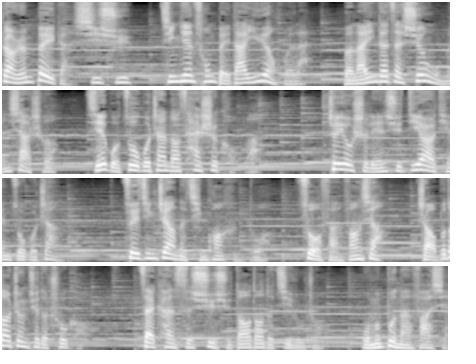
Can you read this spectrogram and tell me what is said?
让人倍感唏嘘。今天从北大医院回来。本来应该在宣武门下车，结果坐过站到菜市口了。这又是连续第二天坐过站了。最近这样的情况很多，坐反方向，找不到正确的出口。在看似絮絮叨叨的记录中，我们不难发现，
